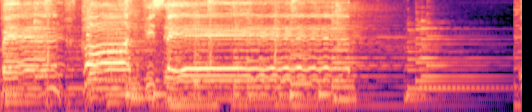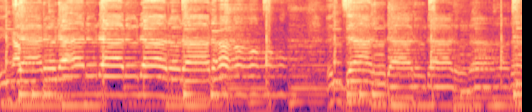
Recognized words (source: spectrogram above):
เป็น คนพิเศษจาดาดาดาดาดาดาดาดจาดาดาดาดาดาดา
